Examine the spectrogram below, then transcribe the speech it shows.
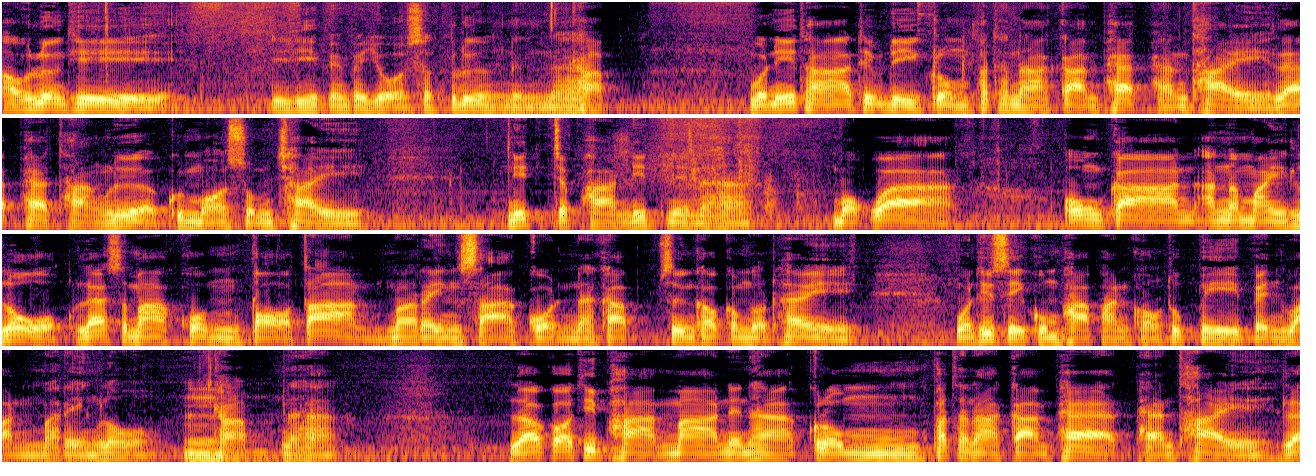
เอาเรื่องที่ดีๆ เป็นประโยชน์สักเรื่องหนึ่งนะฮะครับ วันนี้ทางอธิบดีกรมพัฒนาการแพทย์แผนไทย และแพทย์ทางเลือกคุณหมอสมชัย นิจพานิชเนี่ยนะฮะบอกว่าองค์การอนามัยโลกและสมาคมต่อต้านมะเร็งสากลนะครับ ซึ่งเขากำหนดให้วันที่ 4 กุมภาพันธ์ของทุกปีเป็นวันมะเร็งโลกครับนะฮะแล้วก็ที่ผ่านมาเนี่ยนะฮะกรมพัฒนาการแพทย์แผนไทย และ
